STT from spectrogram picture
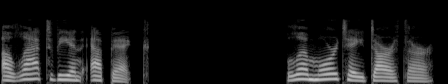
a Latvian epic. Le Morte d'Arthur,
